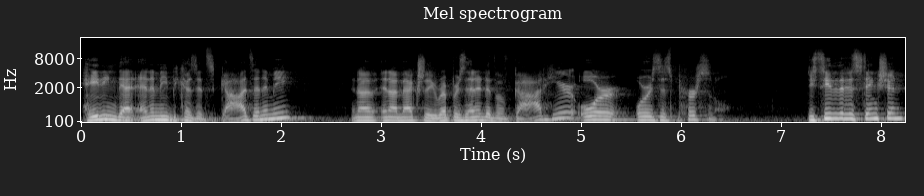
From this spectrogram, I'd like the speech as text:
hating that enemy because it's God's enemy? And I'm, and I'm actually a representative of God here? Or, or is this personal? Do you see the distinction?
